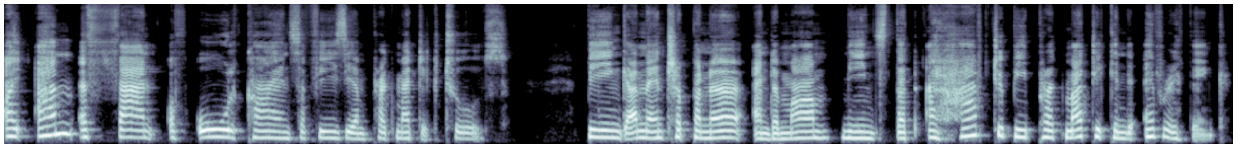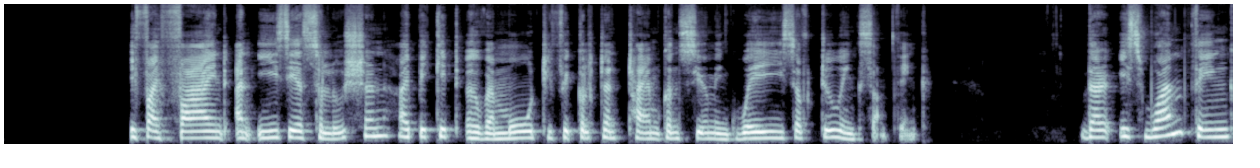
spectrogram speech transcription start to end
I am a fan of all kinds of easy and pragmatic tools. Being an entrepreneur and a mom means that I have to be pragmatic in everything. If I find an easier solution, I pick it over more difficult and time consuming ways of doing something. There is one thing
